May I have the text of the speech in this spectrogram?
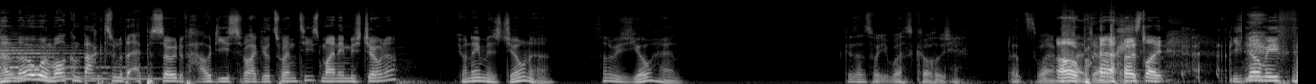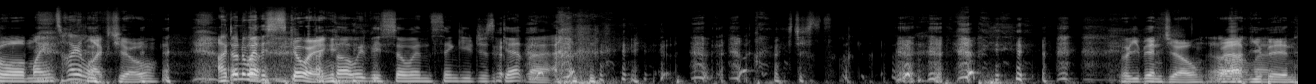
Hello, and welcome back to another episode of How Do You Survive Your 20s? My name is Jonah. Your name is Jonah. I thought it was Johan. Because that's what your boss calls you. That's why I Oh, that joke. I was like, you've known me for my entire life, Joe. I don't know where this is going. I thought we'd be so in sync you just get that. it's just. Where have you been, Joe? Oh, where Oh, have you been?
